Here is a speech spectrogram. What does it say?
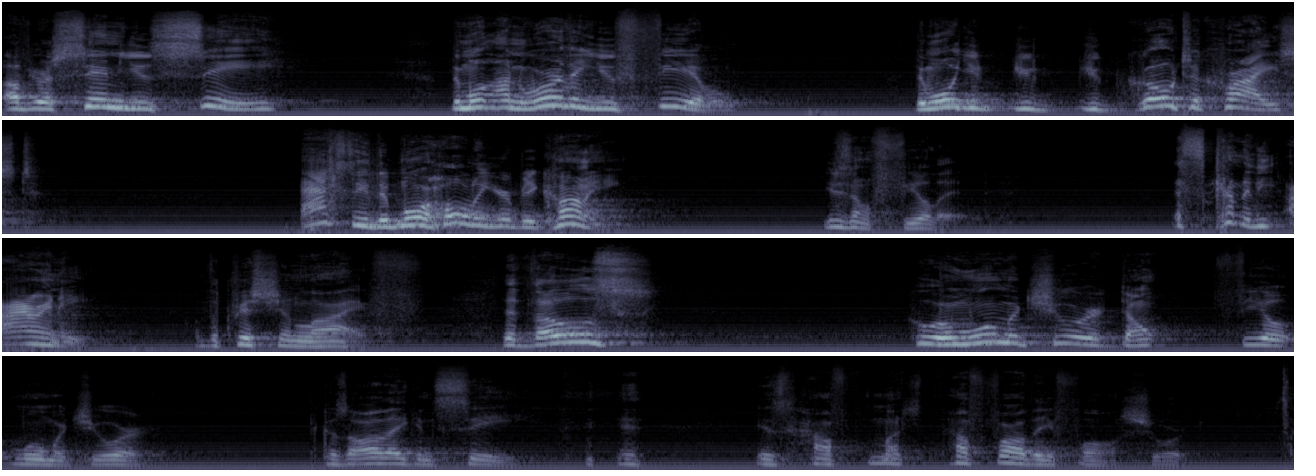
of your sin you see, the more unworthy you feel, the more you, you, you go to Christ, actually, the more holy you're becoming. You just don't feel it. That's kind of the irony of the Christian life that those who are more mature don't feel more mature because all they can see is how much how far they fall short. I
